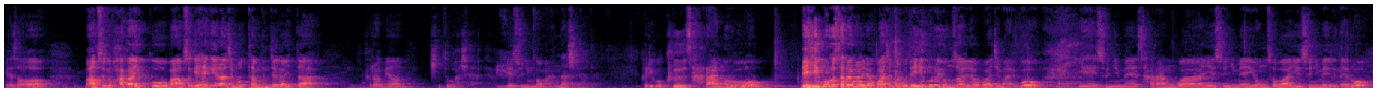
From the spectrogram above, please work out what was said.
그래서 마음속에 화가 있고 마음속에 해결하지 못한 문제가 있다. 그러면 기도하셔야 돼요. 예수님과 만나셔야 돼요. 그리고 그 사랑으로 내 힘으로 사랑하려고 하지 말고 내 힘으로 용서하려고 하지 말고 예수님의 사랑과 예수님의 용서와 예수님의 은혜로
